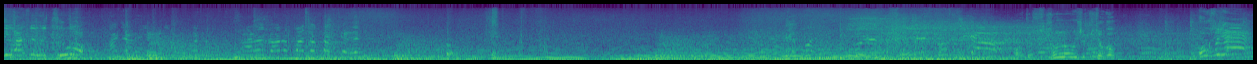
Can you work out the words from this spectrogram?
로프 공식 완전 히 치고 아니 아니 사람 사람 빠졌다 해 어저 상놈 새끼 저거 옥수지!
